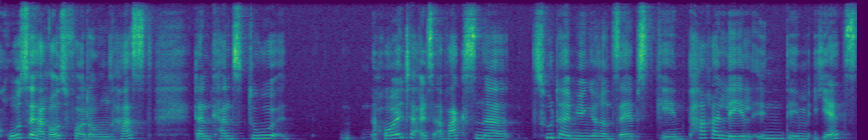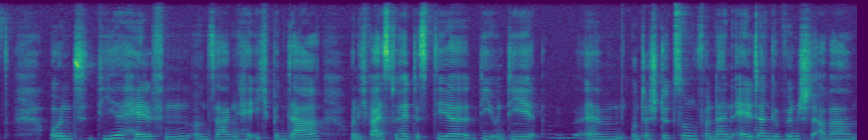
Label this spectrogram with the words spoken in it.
große Herausforderungen hast, dann kannst du heute als Erwachsener zu deinem jüngeren Selbst gehen, parallel in dem Jetzt und dir helfen und sagen, hey, ich bin da und ich weiß, du hättest dir die und die ähm, Unterstützung von deinen Eltern gewünscht, aber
